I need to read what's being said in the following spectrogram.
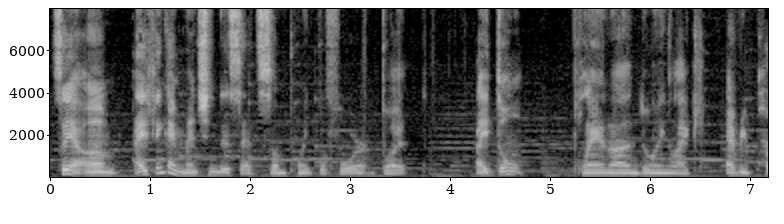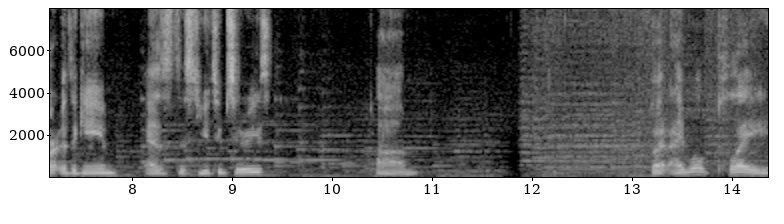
So yeah, um, I think I mentioned this at some point before, but I don't plan on doing like every part of the game as this YouTube series. Um, but I will play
